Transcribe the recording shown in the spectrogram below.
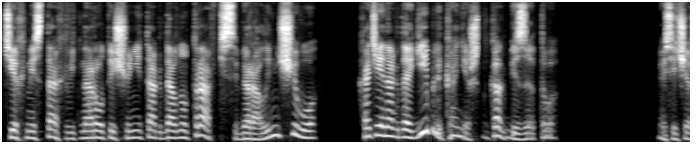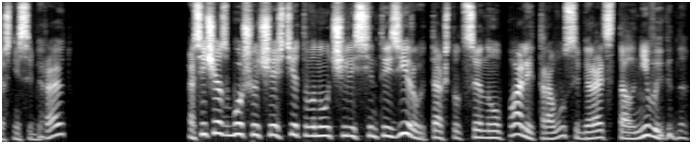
В тех местах ведь народ еще не так давно травки собирал, и ничего. Хотя иногда гибли, конечно, как без этого. А сейчас не собирают? А сейчас большую часть этого научились синтезировать, так что цены упали, траву собирать стало невыгодно.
